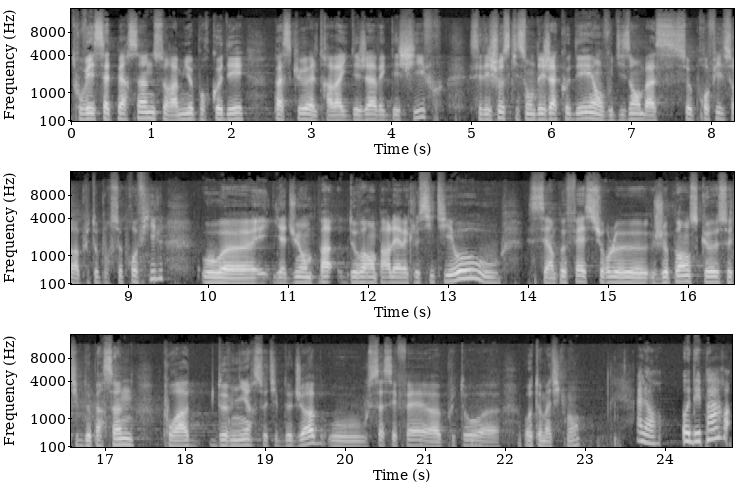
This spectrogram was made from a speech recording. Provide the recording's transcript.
trouver cette personne sera mieux pour coder parce qu'elle travaille déjà avec des chiffres. C'est des choses qui sont déjà codées en vous disant bah, ce profil sera plutôt pour ce profil ou euh, il y a dû devoir en parler avec le CTO ou c'est un peu fait sur le je pense que ce type de personne pourra devenir ce type de job ou ça s'est fait euh, plutôt euh, automatiquement? Alors, au départ,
